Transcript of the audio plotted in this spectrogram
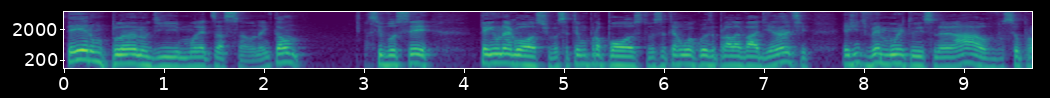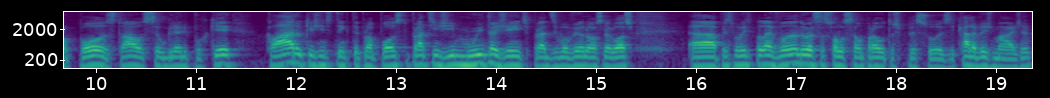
ter um plano de monetização. Né? Então, se você tem um negócio, você tem um propósito, você tem alguma coisa para levar adiante, e a gente vê muito isso, né? Ah, o seu propósito, ah, o seu grande porquê. Claro que a gente tem que ter propósito para atingir muita gente, para desenvolver o nosso negócio, uh, principalmente levando essa solução para outras pessoas e cada vez mais, né?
